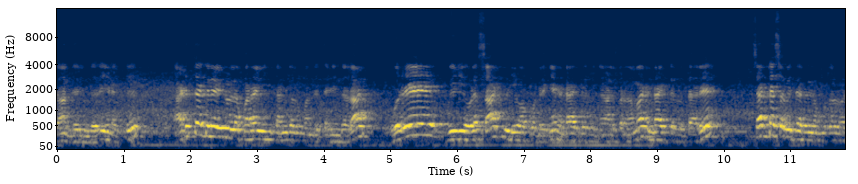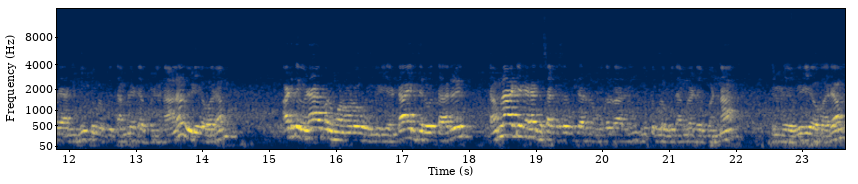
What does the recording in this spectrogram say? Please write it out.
தான் தெரிந்தது எனக்கு. அடுத்த கிளையில் உள்ள பறவையின் கண்களும் வந்து தெரிந்ததால் ஒரே வீடியோவில் ஷார்ட் வீடியோவாக போட்டிருக்கேன். ரெண்டாயிரத்தி இருபத்தி நாலு பிரதமர் ரெண்டாயிரத்தி இருபத்தாறு சட்டசபை தேர்தலில் முதல்வர் யார் யூடியூப்பில் போய் தமிழ் டைப் பண்ணினாலும் வீடியோ வரும். அடுத்து விநாயகர் பெருமானோட ஒரு வீடியோ. ரெண்டாயிரத்தி இருபத்தாறு தமிழ்நாட்டில் நடக்கும் சட்டசபை தேர்தல் முதல்வர் யூடியூப்பில் போய் தமிழ் டைப் பண்ணால் என்னுடைய வீடியோ வரும்.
